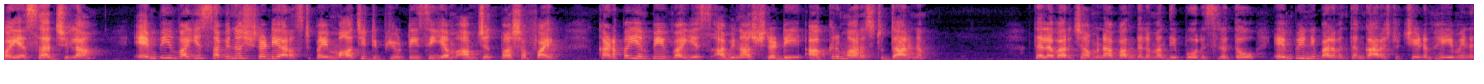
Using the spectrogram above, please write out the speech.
వైఎస్ఆర్ జిల్లా ఎంపీ వైఎస్ అవినాష్ రెడ్డి అరెస్టుపై మాజీ deputy CM Amjad Pasha fire. Kadapa MP YS Avinash Reddy అక్రమ అరెస్టు దారుణం. తెల్లవారుజామున వందల మంది పోలీసులతో ఎంపీని బలవంతంగా అరెస్టు చేయడం హేయమైన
